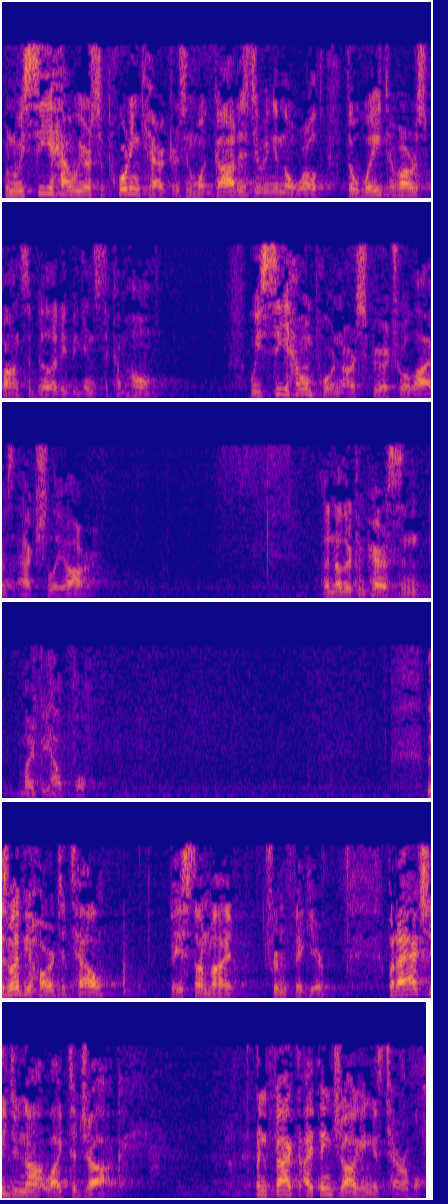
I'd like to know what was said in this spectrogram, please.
When we see how we are supporting characters in what God is doing in the world, the weight of our responsibility begins to come home we see how important our spiritual lives actually are. Another comparison might be helpful. This might be hard to tell based on my trim figure, but I actually do not like to jog. In fact, I think jogging is terrible.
